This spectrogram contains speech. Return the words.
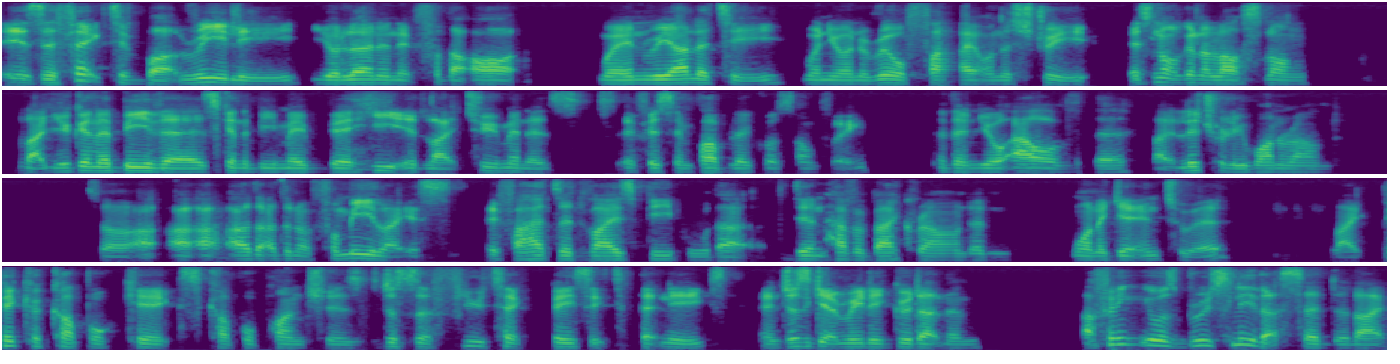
is effective, but really you're learning it for the art. Where in reality, when you're in a real fight on the street, it's not going to last long. Like you're going to be there. It's going to be maybe a heated like two minutes if it's in public or something, and then you're out of there like literally one round. So I, I, I, don't know. For me, like if I had to advise people that didn't have a background and want to get into it, like pick a couple kicks, couple punches, just a few tech, basic techniques, and just get really good at them. I think it was Bruce Lee that said that like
